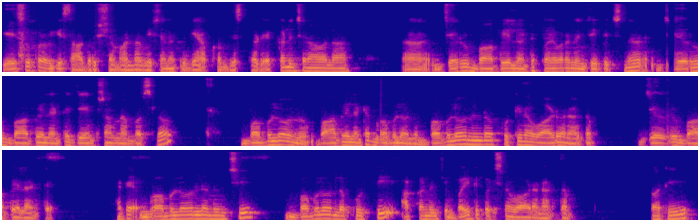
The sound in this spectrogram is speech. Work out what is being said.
యేసుప్రభుకి సాదృశ్యం అన్న విషయాన్ని జ్ఞాపకం చేస్తాడు. ఎక్కడి నుంచి రావాలా? జెరు బాబేల్ అంటే ఎవరైనా నేను చూపించిన? జెరు బాబేల్ అంటే జేమ్స్ రాంగ్ నంబర్స్లో. బబులోను బాబేల్ అంటే బబులోను. బబులోనులో పుట్టినవాడు అని అర్థం. జెరు బాబేల్ అంటే. అంటే బబులోన్ల నుంచి బబులోన్లో పుట్టి అక్కడి నుంచి బయటకు వచ్చిన వాడు అని అర్థం. కాబట్టి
